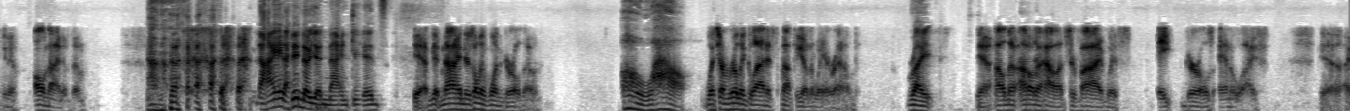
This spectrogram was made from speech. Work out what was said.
You know, all nine of them. nine? I didn't know you had nine kids. Yeah, I've got nine. There's only one girl though. Oh wow! Which I'm really glad it's not the other way around. Right. Yeah, I don't know. I don't know how I'd survive with eight girls and a wife. Yeah, I,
